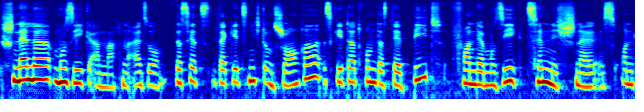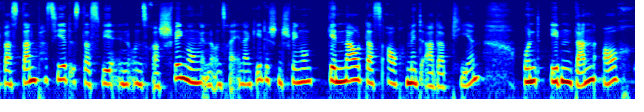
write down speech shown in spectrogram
schnelle Musik anmachen. Also das jetzt, da geht es nicht ums Genre, es geht darum, dass der Beat von der Musik ziemlich schnell ist. Und was dann passiert, ist, dass wir in unserer Schwingung, in unserer energetischen Schwingung genau das auch mit adaptieren und eben dann auch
